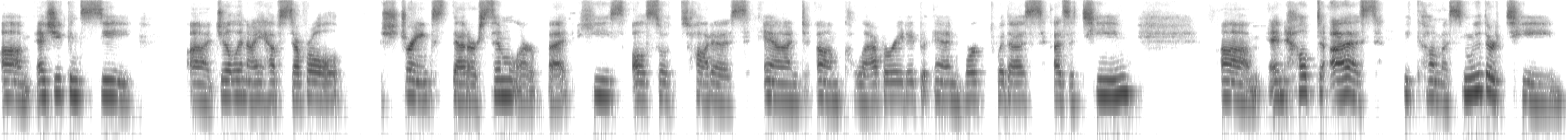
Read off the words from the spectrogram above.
Um, as you can see, uh, Jill and I have several strengths that are similar, but he's also taught us and um, collaborated and worked with us as a team um, and helped us become a smoother team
